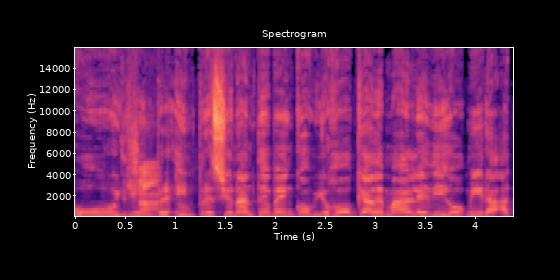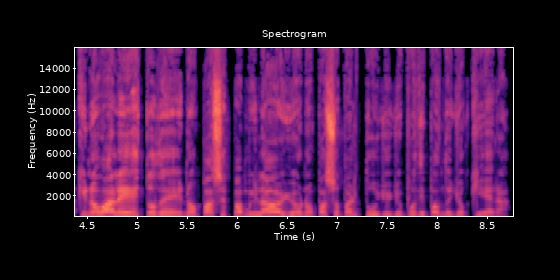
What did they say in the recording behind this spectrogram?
Uy, impre impresionante Benko Viejo que además le dijo, mira, aquí no vale esto de no pases para mi lado, yo no paso para el tuyo, yo puedo ir para donde yo quiera.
